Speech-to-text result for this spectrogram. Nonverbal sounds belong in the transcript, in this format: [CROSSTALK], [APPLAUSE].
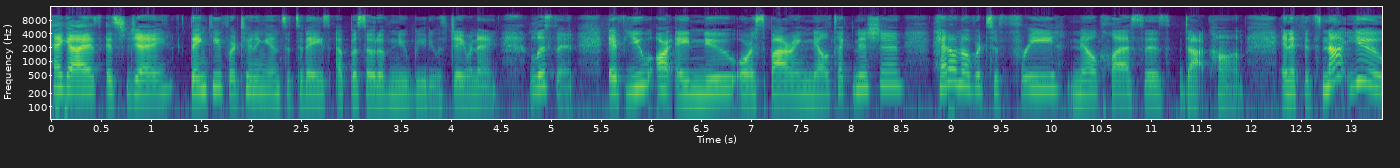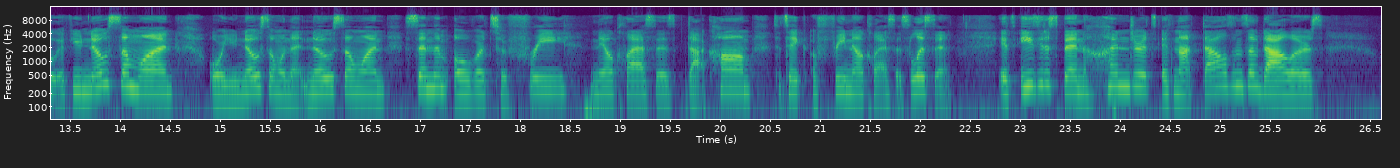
Hey guys, it's Jaye. Thank you for tuning in to today's episode of New Beauty with Jaye Renee. Listen, if you are a new or aspiring nail technician, head on over to freenailclasses.com. And if it's not you, if you know someone or you know someone that knows someone, send them over to freenailclasses.com to take a free nail classes. Listen, it's easy to spend hundreds, if not thousands of dollars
